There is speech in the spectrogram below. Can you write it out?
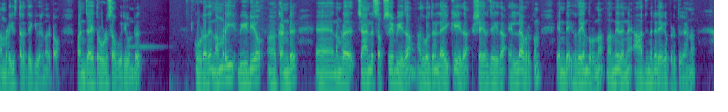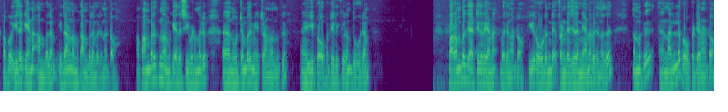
നമ്മുടെ ഈ സ്ഥലത്തേക്ക് വരുന്നത് കേട്ടോ. പഞ്ചായത്ത് റോഡ് സൗകര്യമുണ്ട്. കൂടാതെ നമ്മുടെ ഈ വീഡിയോ കണ്ട് നമ്മുടെ ചാനൽ സബ്സ്ക്രൈബ് ചെയ്ത അതുപോലെ തന്നെ ലൈക്ക് ചെയ്ത ഷെയർ ചെയ്ത എല്ലാവർക്കും എന്റെ ഹൃദയം തുറന്ന നന്ദി തന്നെ ആദ്യം തന്നെ രേഖപ്പെടുത്തുകയാണ്. അപ്പോൾ ഇതൊക്കെയാണ് അമ്പലം. ഇതാണ് നമുക്ക് അമ്പലം വരുന്നത് കേട്ടോ. അപ്പോൾ അമ്പലത്തിൽ നിന്ന് നമുക്ക് ഏകദേശം ഇവിടെ നിന്നൊരു ആ, നൂറ്റമ്പത് മീറ്ററാണ് നമുക്ക് ഈ പ്രോപ്പർട്ടിയിലേക്ക് വരുന്ന ദൂരം. പറമ്പ് കാറ്റഗറിയാണ് വരുന്നത് കേട്ടോ. ഈ റോഡിന്റെ ഫ്രണ്ടേജ് തന്നെയാണ് വരുന്നത്. നമുക്ക് നല്ല പ്രോപ്പർട്ടിയാണ് കേട്ടോ.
